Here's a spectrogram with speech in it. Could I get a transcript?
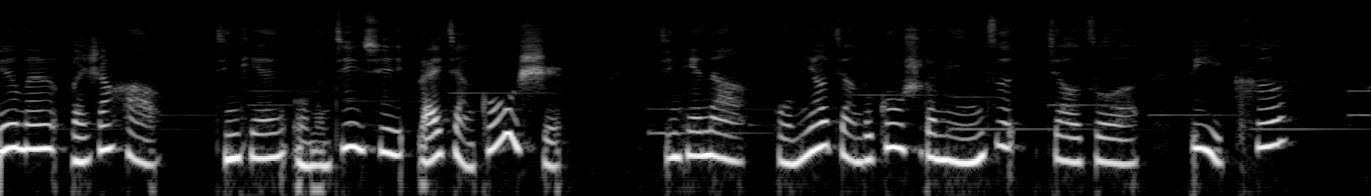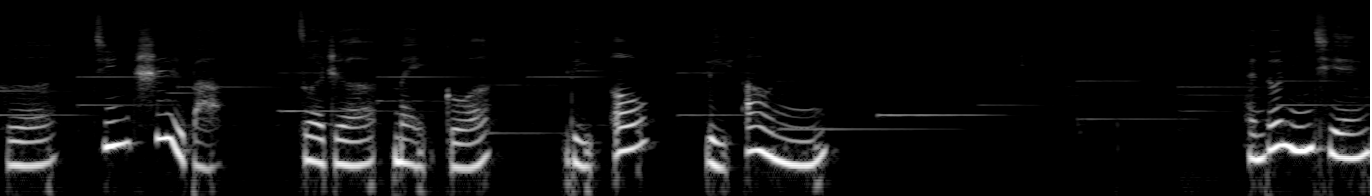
朋友们，晚上好！今天我们继续来讲故事。今天呢，我们要讲的故事的名字叫做《蒂科和金翅膀》，作者美国里欧里奥尼。很多年前，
